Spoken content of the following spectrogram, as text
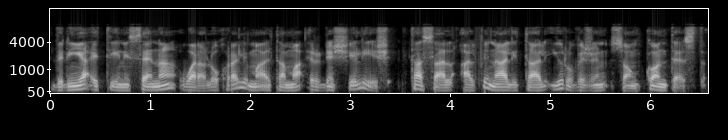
Din hija t-tieni sena wara l-oħra li Malta ma rnexxielhiex tasal għall-finali tal-Eurovision Song Contest.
